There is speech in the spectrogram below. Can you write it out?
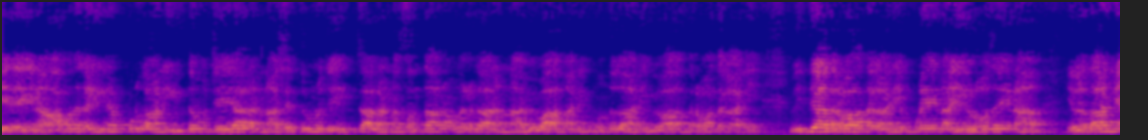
ఏదైనా ఆపద కలిగినప్పుడు గాని యుద్ధం చేయాలన్నా శత్రువును జయించాలన్నా సంతానం కలగాలన్నా వివాహానికి ముందు గాని వివాహం తర్వాత గాని విద్యా తర్వాత గాని ఎప్పుడైనా ఏ రోజైనా ఈ వ్రతాన్ని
